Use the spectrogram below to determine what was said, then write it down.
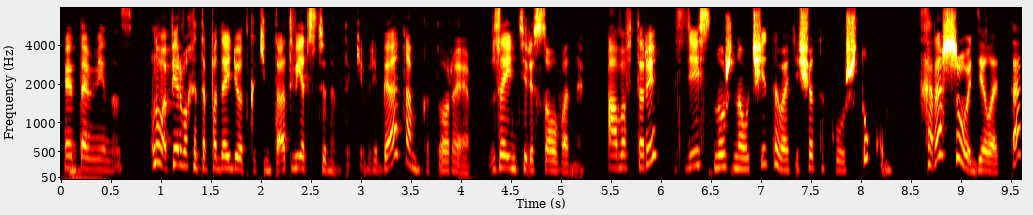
Это минус. Ну, во-первых, это подойдет каким-то ответственным таким ребятам, которые заинтересованы. А во-вторых, здесь нужно учитывать еще такую штуку. Хорошо делать так,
